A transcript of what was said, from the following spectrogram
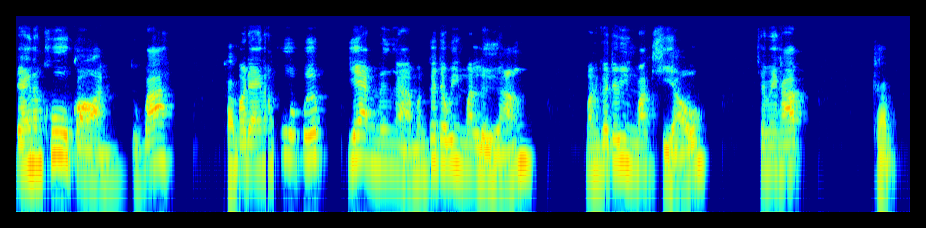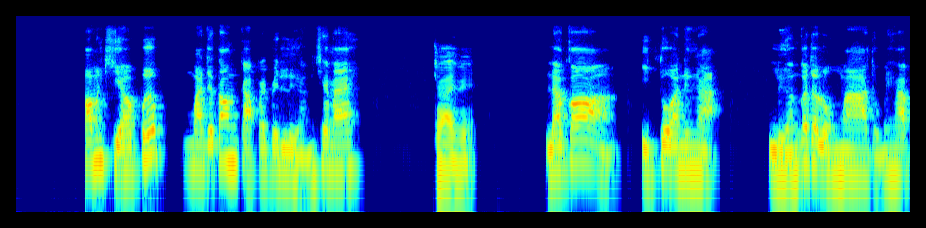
แดงทั้งคู่ก่อน ถูกปะครับ พอแดงทั้งคู่ปุ๊บแยกหนึ่งอะ มันก็จะวิ่งมาเหลือง มันก็จะวิ่งมาเขียว ใช่ไหมครับ ครับ พอมันเขียวปุ๊บมันจะต้องกลับไปเป็นเหลืองใช่ไหม ใช่พี่ แล้วก็อีกตัวหนึ่งอะ เหลืองก็จะลงมาถูกไหมครับ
